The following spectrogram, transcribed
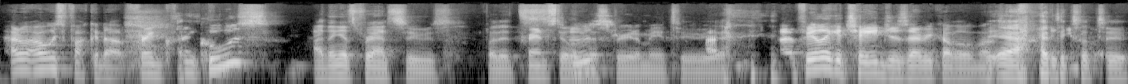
How do I always fuck it up? Frank Francouz? I think it's Francouz, but it's still a mystery to me too. Yeah, I feel like it changes every couple of months. yeah, I think so too.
